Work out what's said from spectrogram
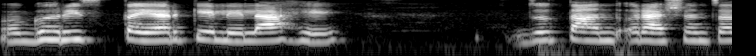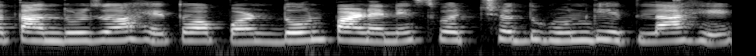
घरीच तयार केलेलं आहे. जो तांद राशनचा तांदूळ जो आहे तो आपण दोन पाण्याने स्वच्छ धुवून घेतला आहे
